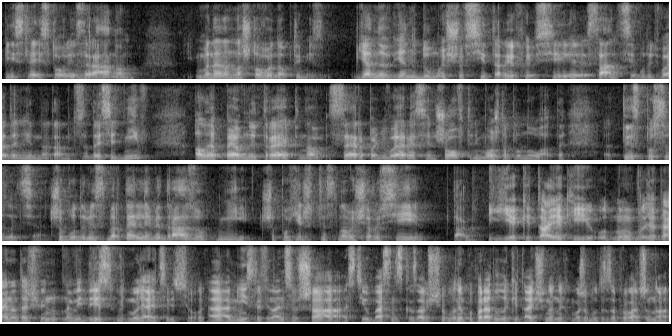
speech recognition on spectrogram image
після історії з Іраном, мене налаштовує на оптимізм. Я не, я не думаю, що всі тарифи, всі санкції будуть введені на там за 10 днів, але певний трек на серпень, вересень, жовтень можна планувати. Тиск посилиться. Чи буде він смертельним відразу? Ні. Чи погіршить становище Росії? Так. Є Китай, який от, ну, виглядає на те, що він на відріз відмовляється від цього. Е, міністр фінансів США Стів Бесен сказав, що вони попередили Китай, що на них може бути запроваджено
